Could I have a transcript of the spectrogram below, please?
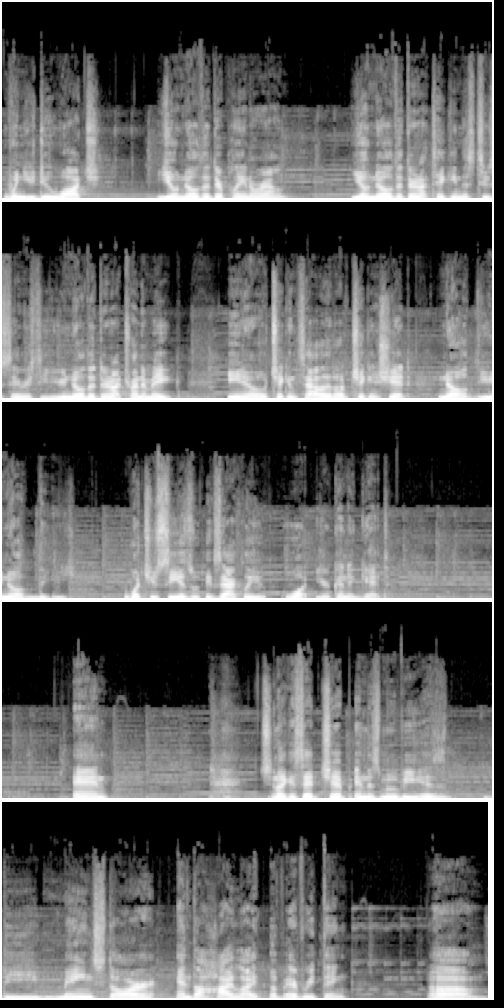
when you do watch, you'll know that they're playing around. You'll know that they're not taking this too seriously. You know that they're not trying to make, you know, chicken salad out of chicken shit. No, you know, the, what you see is exactly what you're going to get. And like I said, Chip in this movie is the main star and the highlight of everything. Um,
